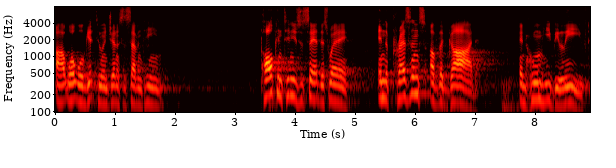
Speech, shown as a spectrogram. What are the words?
uh, what we'll get to in Genesis 17. Paul continues to say it this way in the presence of the God in whom he believed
